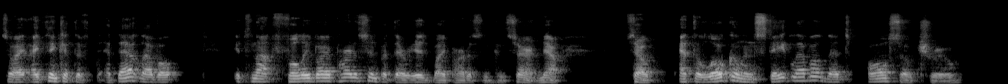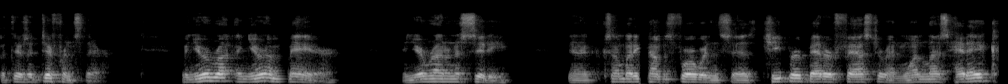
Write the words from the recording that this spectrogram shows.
So I, I think at the, at that level, it's not fully bipartisan, but there is bipartisan concern. Now, so at the local and state level, that's also true, but there's a difference there. When you're, and you're a mayor and you're running a city, and somebody comes forward and says cheaper, better, faster, and one less headache,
